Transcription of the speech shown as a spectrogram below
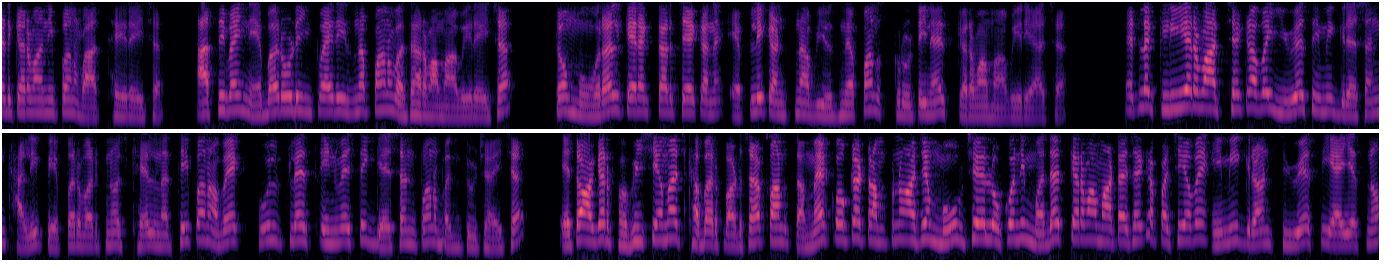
એડ કરવાની પણ વાત થઈ રહી છે. આ સિવાય નેબરહુડ ઇન્ક્વાયરીઝને પણ વધારવામાં આવી રહી છે. તો મોરલ કેરેક્ટર ચેક અને એપ્લિકન્ટ્સના વ્યૂઝને પણ સ્ક્રુટિનાઇઝ કરવામાં આવી રહ્યા છે. એટલે ક્લિયર વાત છે કે હવે યુએસ ઇમિગ્રેશન ખાલી પેપર વર્કનો જ ખેલ નથી, પણ હવે એક ફૂલ ફ્લેશ ઇન્વેસ્ટિગેશન પણ બનતું જાય છે. એ તો આગળ ભવિષ્યમાં જ ખબર પડશે, પણ તમે કહો કે ટ્રમ્પનો આ જે મૂવ છે એ લોકોની મદદ કરવા માટે છે કે પછી હવે ઇમિગ્રન્ટ્સ યુએસસીઆઈએસનો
